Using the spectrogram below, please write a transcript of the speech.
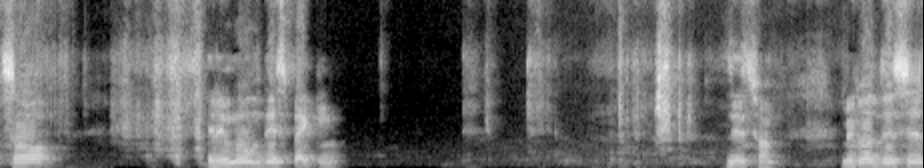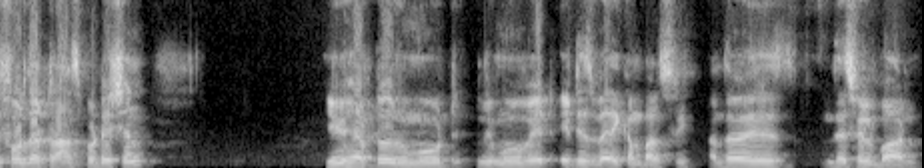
So remove this packing. This one. Because this is for the transportation you have to remove remove it. It is very compulsory. Otherwise this will burn.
